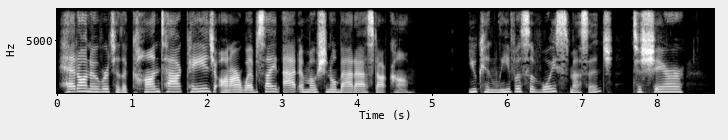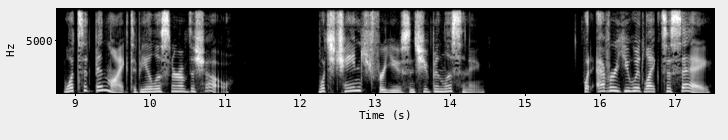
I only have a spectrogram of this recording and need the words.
Head on over to the contact page on our website at emotionalbadass.com. You can leave us a voice message to share what's it been like to be a listener of the show? What's changed for you since you've been listening? Whatever you would like to say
